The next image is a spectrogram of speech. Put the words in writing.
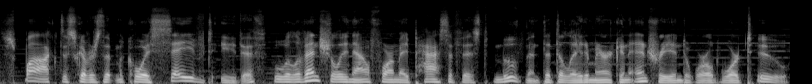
Spock discovers that McCoy saved Edith, who will eventually now form a pacifist movement that delayed American entry into World War II,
